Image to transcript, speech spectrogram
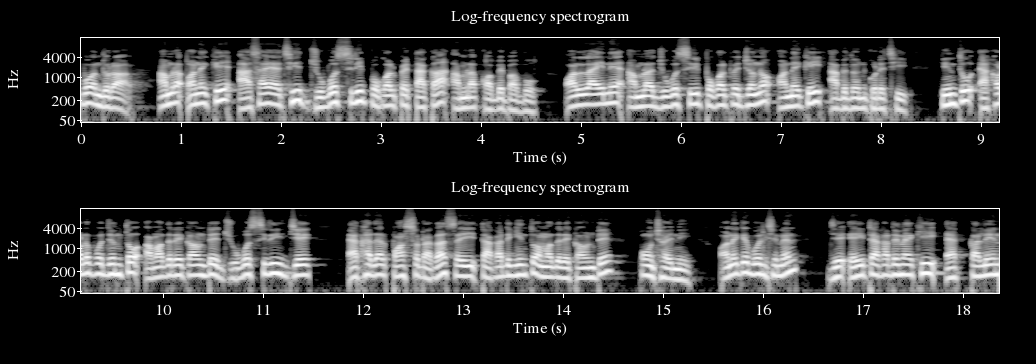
বন্ধুরা, আমরা অনেকে আশায় আছি যুবশ্রী প্রকল্পের টাকা আমরা কবে পাব। অনলাইনে আমরা যুবশ্রী প্রকল্পের জন্য অনেকেই আবেদন করেছি। কিন্তু এখনও পর্যন্ত আমাদের অ্যাকাউন্টে যুবশ্রীর যে এক হাজার পাঁচশো টাকা, সেই টাকাটি কিন্তু আমাদের অ্যাকাউন্টে পৌঁছায়নি। অনেকে বলছিলেন যে এই টাকাটি নাকি এককালীন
